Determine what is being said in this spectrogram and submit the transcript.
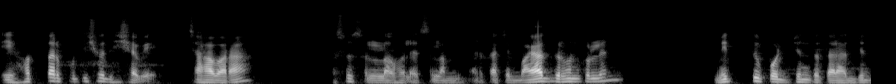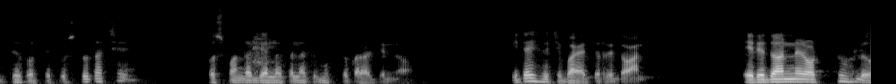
এই হত্যার প্রতিশোধ হিসাবে সাহাবারা রসুল সাল্লাহ সাল্লামের কাছে বায়াত গ্রহণ করলেন। মৃত্যু পর্যন্ত তারা যুদ্ধ করতে প্রস্তুত আছে। ওসমান রাজি আল্লাহ তালাকে মুক্ত করার জন্য। এটাই হচ্ছে বায়াতের রেদওয়ান। এই রেদওয়ানের অর্থ হলো,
